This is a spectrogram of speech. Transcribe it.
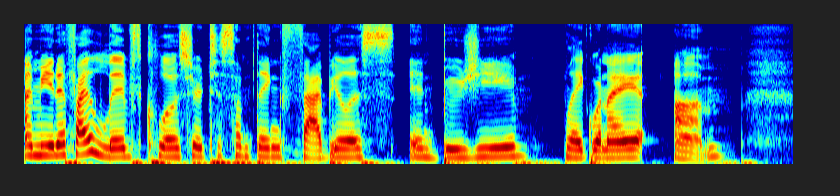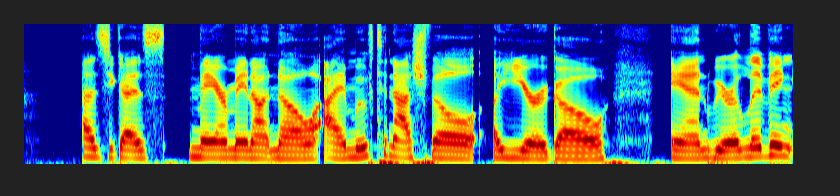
I mean if I lived closer to something fabulous and bougie, like when I um as you guys may or may not know, I moved to Nashville a year ago and we were living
